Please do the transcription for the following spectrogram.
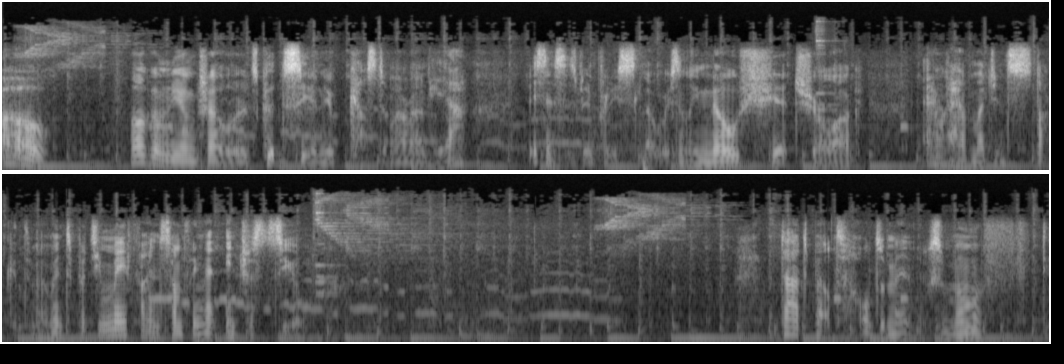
Oh. Welcome, young traveler. It's good to see a new customer around here. Business has been pretty slow recently. No shit, Sherlock. I don't have much in stock at the moment, but you may find something that interests you. A dart belt holds a maximum of 50,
